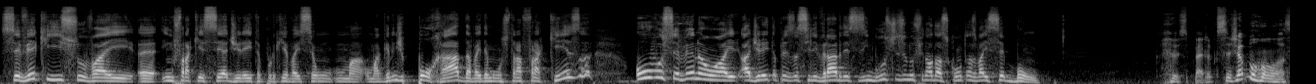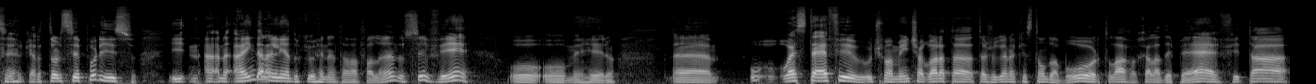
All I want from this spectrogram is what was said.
você vê que isso vai é, enfraquecer a direita porque vai ser um- uma, uma grande porrada, vai demonstrar fraqueza? Ou você vê, não, a, a direita precisa se livrar desses embustes e no final das contas vai ser bom? Eu espero que seja bom, assim, eu quero torcer por isso. E a- ainda na linha do que o Renan tava falando, você vê, o, o Merreiro, é, o, o STF ultimamente agora tá, tá julgando a questão do aborto lá com aquela DPF, tá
